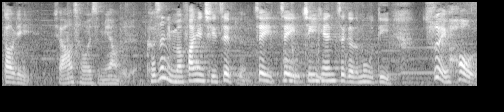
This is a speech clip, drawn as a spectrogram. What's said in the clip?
到底想要成为什么样的人？可是你们发现，其实这本这这今天这个的目的，最后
